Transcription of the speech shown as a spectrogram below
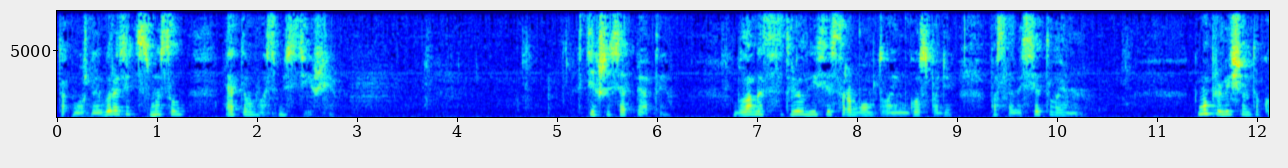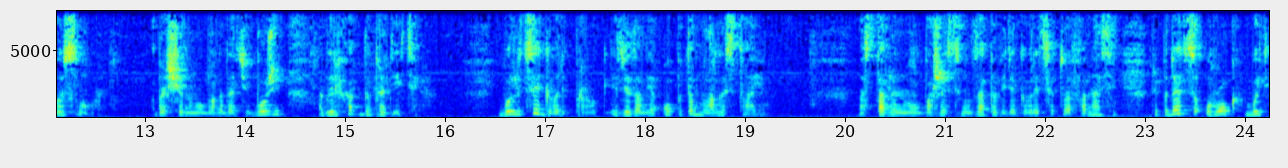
Так можно и выразить смысл этого восьмистишья. Стих 65. «Благость сотворил Еси с рабом Твоим, Господи, по славесе Твоему». Кому прилично такое слово, обращенному благодатью Божьей от греха к добродетели? В лице, говорит пророк, изведал я опытом благость твою. Наставленному в божественных заповедях, говорит святой Афанасий, преподается урок быть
